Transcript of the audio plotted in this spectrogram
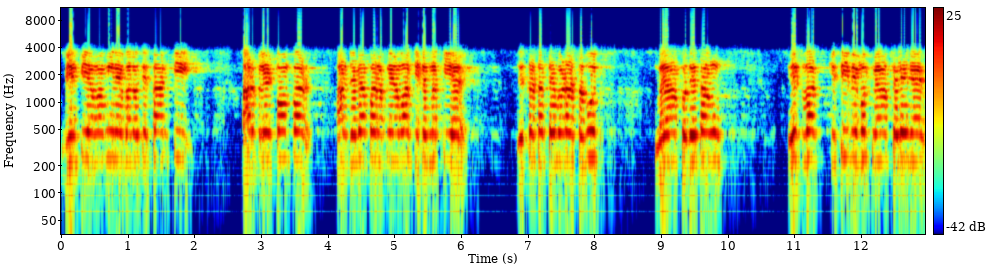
बीएनपी अवामी ने बलोचिस्तान की हर प्लेटफॉर्म पर हर जगह पर अपने आवाम की खिदमत की है। जिसका सबसे बड़ा सबूत मैं आपको देता हूँ, इस वक्त किसी भी मुल्क में आप चले जाएँ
